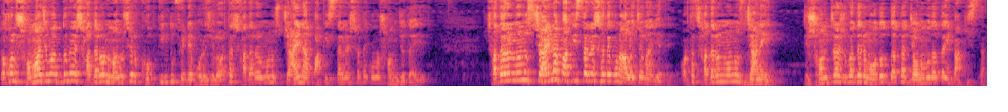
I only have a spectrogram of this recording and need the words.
তখন সমাজ মাধ্যমে সাধারণ মানুষের ক্ষোভ কিন্তু ফেটে পড়েছিল। অর্থাৎ সাধারণ মানুষ চায় না পাকিস্তানের সাথে কোনো সমঝোতায় যেতে। সাধারণ মানুষ চায় না পাকিস্তানের সাথে কোনো আলোচনায় যেতে। অর্থাৎ সাধারণ মানুষ জানে যে সন্ত্রাসবাদের মদতদাতা জন্মদাতাই পাকিস্তান।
